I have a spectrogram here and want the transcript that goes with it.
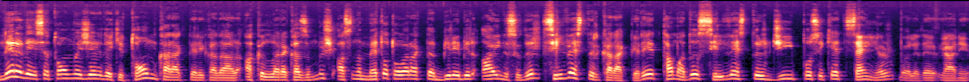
Neredeyse Tom ve Jerry'deki Tom karakteri kadar akıllara kazınmış aslında metot olarak da birebir aynısıdır. Sylvester karakteri tam adı Sylvester G. Pussycat Senior böyle de yani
